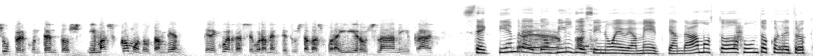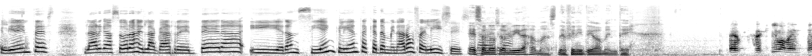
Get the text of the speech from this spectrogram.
súper contentos y más cómodo también. Te recuerdas seguramente, tú estabas por ahí, Ruslan y Frank, Septiembre de Eh, 2019, Ahmed, que andábamos todos juntos con nuestros clientes, largas horas en la carretera y eran 100 clientes que terminaron felices. Eso no se olvida jamás, definitivamente. Efectivamente,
